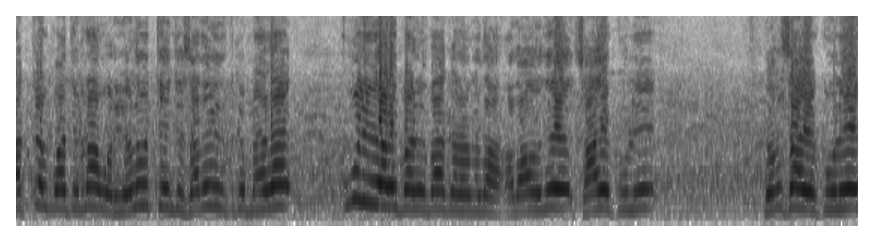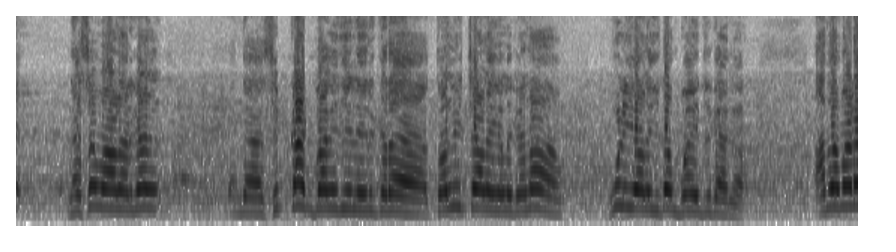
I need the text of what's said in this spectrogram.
மக்கள் பார்த்தீங்கன்னா ஒரு 75% சதவீதத்துக்கு மேலே கூலி வேலை பார்க்குறவங்க தான். அதாவது சாயக்கூலி விவசாய கூலி நெசவாளர்கள் இந்த சிப்காட் பகுதியில் இருக்கிற தொழிற்சாலைகளுக்கெல்லாம் கூலி வேலைக்கு தான் போயிட்டுருக்காங்க. அதை விட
